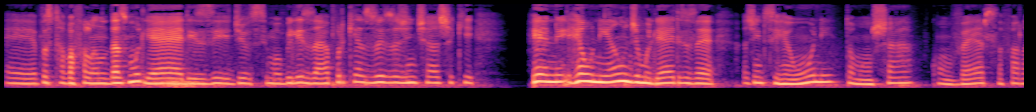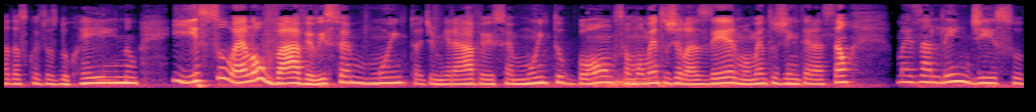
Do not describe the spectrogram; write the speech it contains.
é, você estava falando das mulheres e de se mobilizar, porque às vezes a gente acha que reunião de mulheres é a gente se reúne, toma um chá, conversa, fala das coisas do reino. E isso é louvável, isso é muito admirável, isso é muito bom. São momentos de lazer, momentos de interação. Mas além disso,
